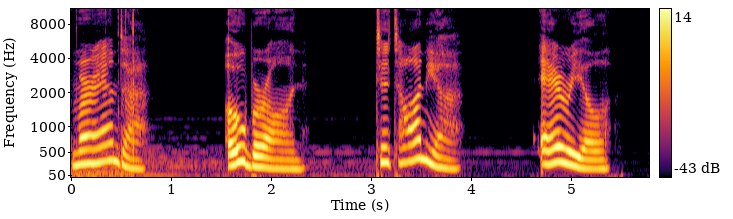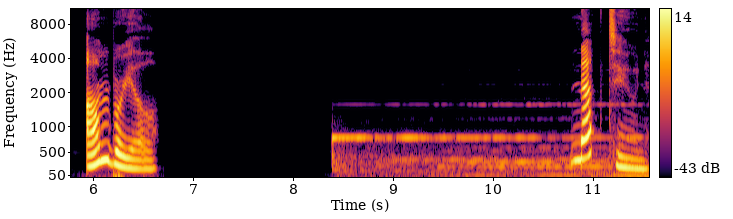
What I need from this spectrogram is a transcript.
Miranda. Oberon. Titania. Ariel. Umbriel. Neptune.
